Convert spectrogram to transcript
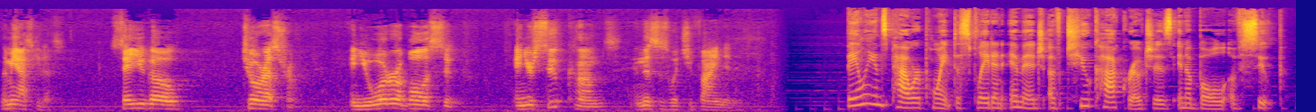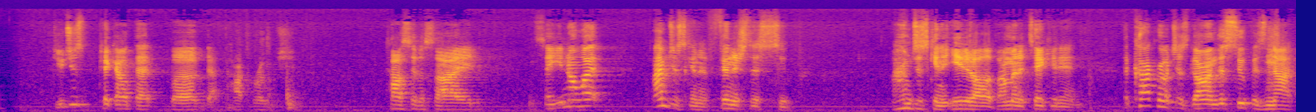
Let me ask you this. Say you go to a restaurant and you order a bowl of soup, and your soup comes, and this is what you find in it Balian's PowerPoint displayed an image of two cockroaches in a bowl of soup. Do you just pick out that bug, that cockroach, toss it aside, and say, you know what? I'm just going to finish this soup. I'm just going to eat it all up. I'm going to take it in. The cockroach is gone. This soup is not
